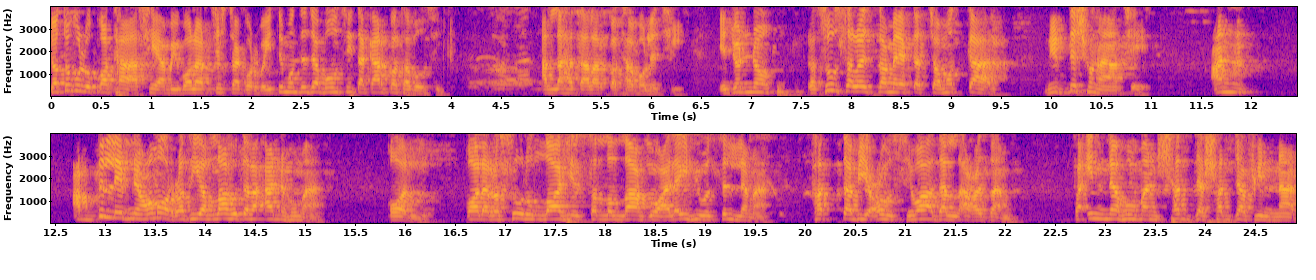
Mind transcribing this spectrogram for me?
যতগুলো কথা আসে আমি বলার চেষ্টা করব। ইতিমধ্যে যা বলছি তা কার কথা বলছি? আল্লাহ তালার কথা বলেছি। এজন্য রসুল সাল্লাহ ইসলামের একটা চমৎকার নির্দেশনা আছে আন আব্দুল ইবনে অমর রাজি আল্লাহ তালা আনহুমা কল قال رسول الله صلى الله عليه وسلم فاتبعوا سواد الأعظم فإنه من شج شج في النار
